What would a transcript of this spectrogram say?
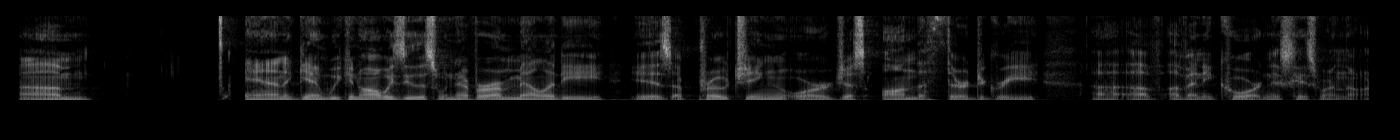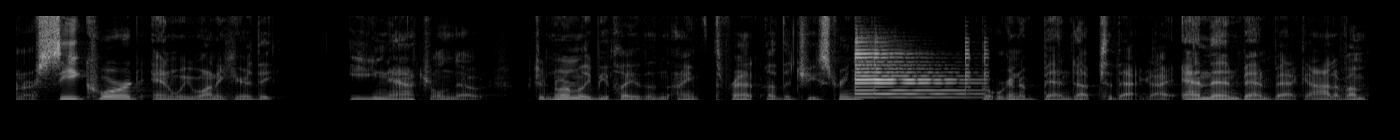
Um, and again, we can always do this whenever our melody is approaching or just on the third degree uh, of, of any chord. In this case, we're on, the, on our C chord and we want to hear the E natural note, which would normally be played the ninth fret of the G string. But we're going to bend up to that guy and then bend back out of them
